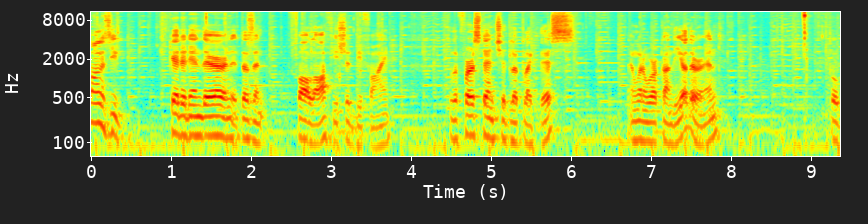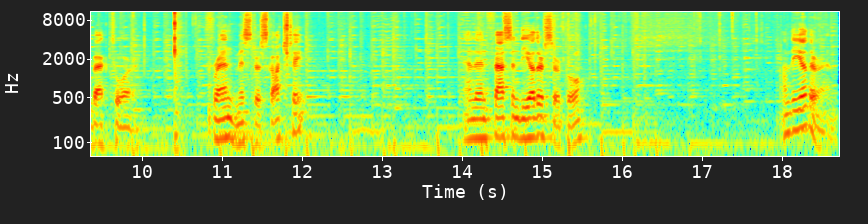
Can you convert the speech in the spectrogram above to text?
As long as you get it in there and it doesn't fall off, you should be fine. So the first end should look like this. I'm gonna work on the other end. Go back to our friend, Mr. Scotch Tape. And then fasten the other circle on the other end.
